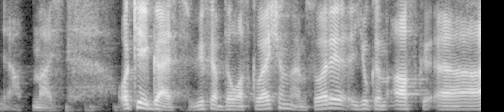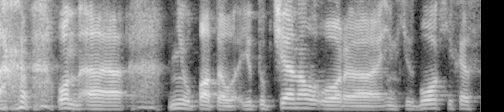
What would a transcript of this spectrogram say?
Yeah, nice. Okay, guys, we have the last question. I'm sorry. You can ask uh, on uh, Neil Patel YouTube channel or uh, in his blog. He has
